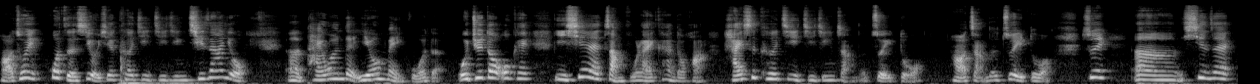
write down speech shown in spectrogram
好，所以或者是有一些科技基金，其实它有呃台湾的，也有美国的，我觉得 OK。以现在涨幅来看的话，还是科技基金涨得最多，好，涨得最多。所以嗯、现在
